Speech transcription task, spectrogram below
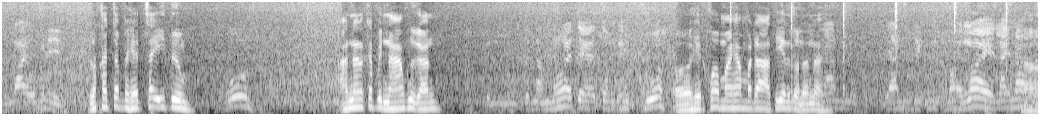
คนไล่โอ้มานี่แล้วเขาจะไปเฮ็ดใส่อีตึมโอ้นอันนั้นก็เป็นน้ำคือกันเป็ นเป็นน้ำน้อยแต่ต้องเห็ดครัวเออเฮ็ดขั้วไม้ธรรมดาที่นั่นตัวนั้นน่ะ ยัยันเด็กหน่อยไล่ไล่น้ำอ๋อ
